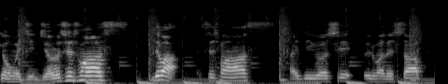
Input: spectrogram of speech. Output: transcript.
今日も一日よろしくお願いします。では、失礼します。IT 美容師、うるまでした。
